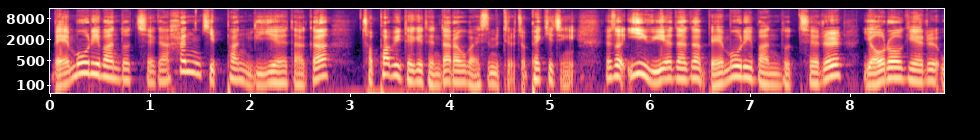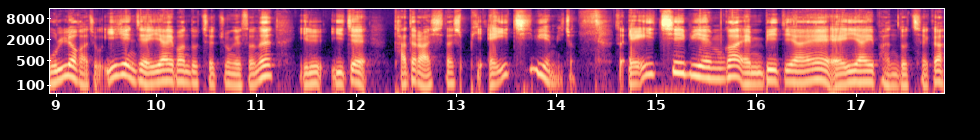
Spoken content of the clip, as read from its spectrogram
메모리 반도체가 한 기판 위에다가 접합이 되게 된다라고 말씀을 드렸죠 패키징이. 그래서 이 위에다가 메모리 반도체를 여러 개를 올려가지고 이게 이제 AI 반도체 쪽에서는 일, 이제 다들 아시다시피 HBM이죠. 그래서 HBM과 엔비디아의 AI 반도체가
